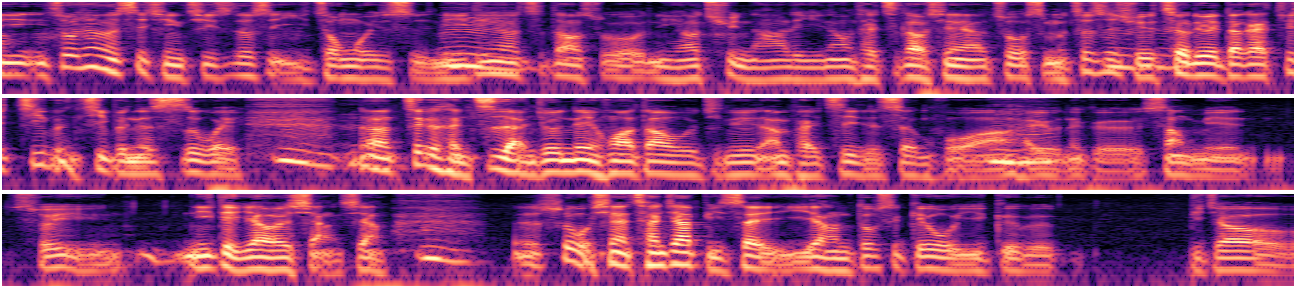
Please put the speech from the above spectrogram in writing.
你你做任何事情其实都是以终为始，你一定要知道说你要去哪里，然后才知道现在要做什么。这是学策略大概最基本基本的思维，嗯，那这个很自然就内化到我今天安排自己的生活啊，还有那个上面，所以你得要有想象，嗯，呃，所以我现在参加比赛一样，都是给我一个比较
